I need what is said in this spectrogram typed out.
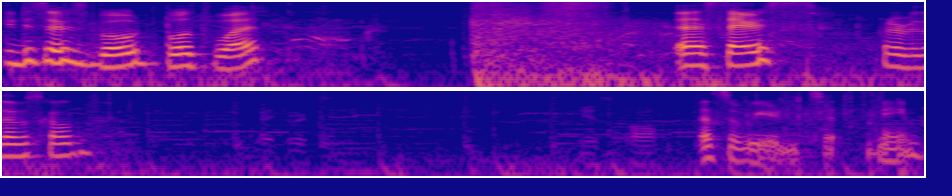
She deserves both. Both what? Uh, stairs? Whatever that was called. That's a weird name.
